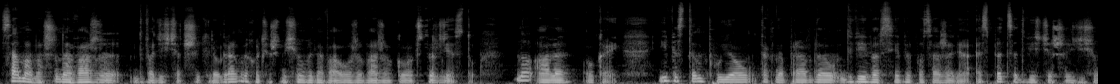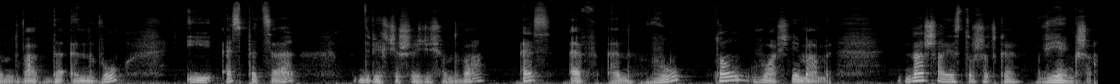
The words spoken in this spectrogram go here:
Sama maszyna waży 23 kg, chociaż mi się wydawało, że waży około 40. No ale ok. I występują tak naprawdę dwie wersje wyposażenia: SPC 262 DNW i SPC 262 SFNW. Tą właśnie mamy. Nasza jest troszeczkę większa.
